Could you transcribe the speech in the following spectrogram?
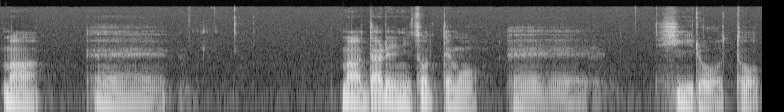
まあ、えー、まあ誰にとってもえー、ヒーローと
